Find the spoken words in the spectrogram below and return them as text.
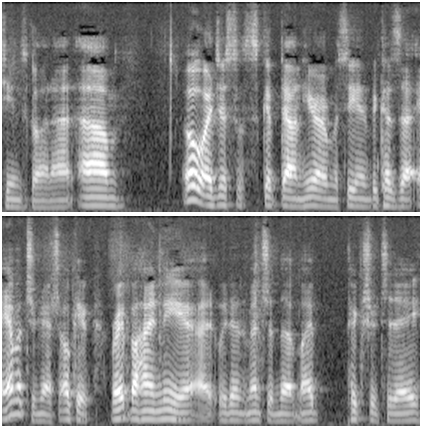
Teams going on. Um, oh, I just skipped down here. I'm seeing because the amateur national. Okay, right behind me, I, we didn't mention that my picture today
